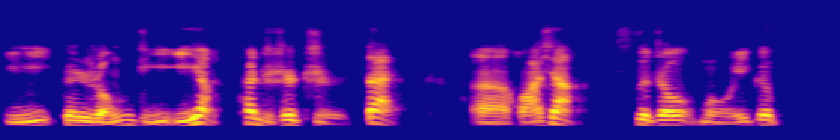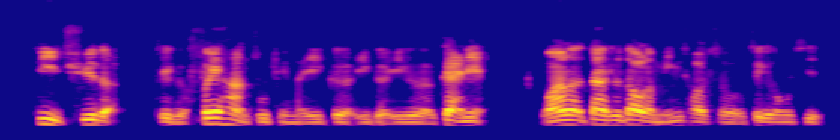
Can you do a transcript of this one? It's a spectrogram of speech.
夷、跟戎狄一样，它只是指代呃华夏四周某一个地区的这个非汉族群的一个一个一个概念。完了，但是到了明朝时候，这个东西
